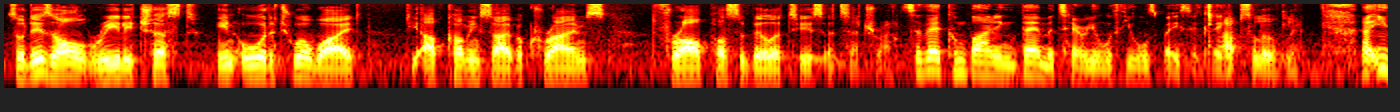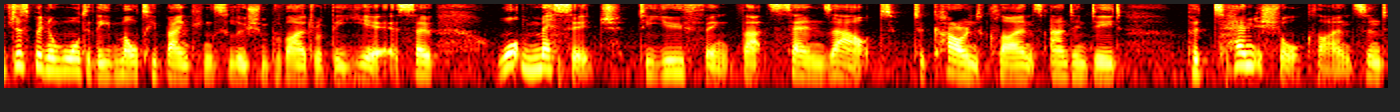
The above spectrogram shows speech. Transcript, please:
So this is all really just in order to avoid the upcoming cyber crimes, fraud possibilities, etc. So they're combining their material with yours, basically? Absolutely. Now, you've just been awarded the Multi-Banking Solution Provider of the Year. So what message do you think that sends out to current clients and indeed potential clients? And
